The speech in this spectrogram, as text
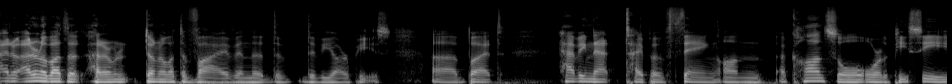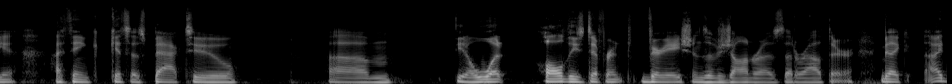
i don't i don't know about the i don't don't know about the vive and the the, the vr piece uh but having that type of thing on a console or the pc i think gets us back to um you know what all these different variations of genres that are out there. Be like i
